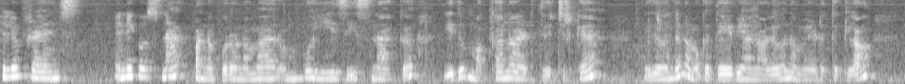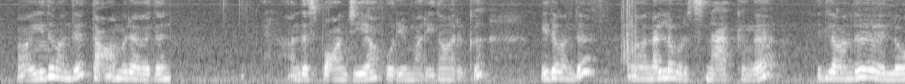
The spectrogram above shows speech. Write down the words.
ஹலோ ஃப்ரெண்ட்ஸ் இன்றைக்கி ஒரு ஸ்நாக் பண்ண போகிறோம் நம்ம. ரொம்ப ஈஸி ஸ்நாக்கு இது மக்கானா எடுத்து வச்சுருக்கேன். இது வந்து நமக்கு தேவையான அளவு நம்ம எடுத்துக்கலாம். இது வந்து தாமிர விதை அந்த ஸ்பாஞ்சியாக பொரி மாதிரி தான் இருக்குது இது வந்து நல்ல ஒரு ஸ்நாக்குங்க இதில் வந்து லோ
